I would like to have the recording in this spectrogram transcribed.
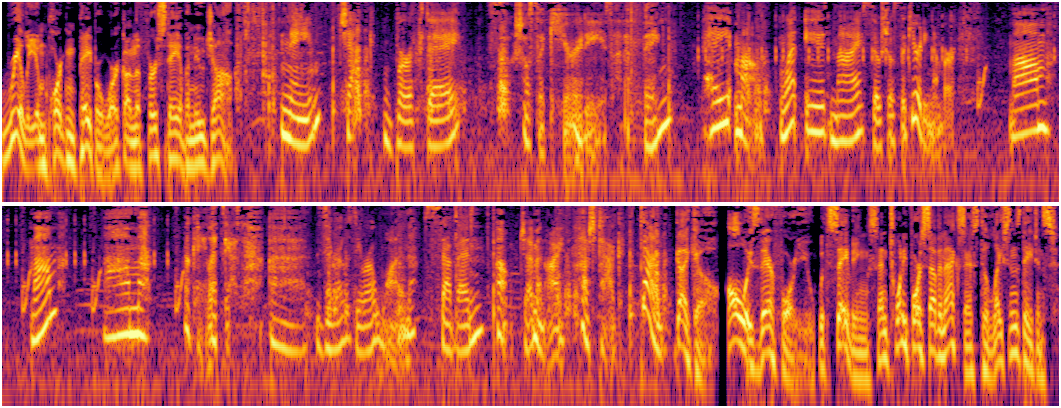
really important paperwork on the first day of a new job. Name, check, birthday, social security, is that a thing? Hey, mom, what is my social security number? Mom, mom, mom. Okay, let's guess. Uh, zero zero one seven. Oh, Gemini. Hashtag done. Geico, always there for you with savings and 24-7 access to licensed agents.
